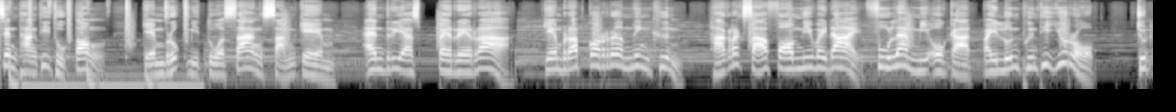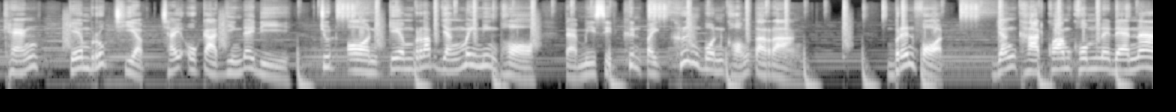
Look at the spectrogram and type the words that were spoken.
เส้นทางที่ถูกต้อง เกมรุกมีตัวสร้างสรรค์เกม แอนเดรียส เปเรราเกมรับก็เริ่มนิ่งขึ้น หากรักษาฟอร์มนี้ไว้ได้ ฟูลแลมมีโอกาสไปลุ้นพื้นที่ยุโรป จุดแข็ง เกมรุกเฉียบใช้โอกาสยิงได้ดี จุดอ่อนเกมรับยังไม่นิ่งพอ แต่มีสิทธิ์ขึ้นไปครึ่งบนของตาราง เบรนฟอร์ดยังขาดความคมในแดนหน้า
